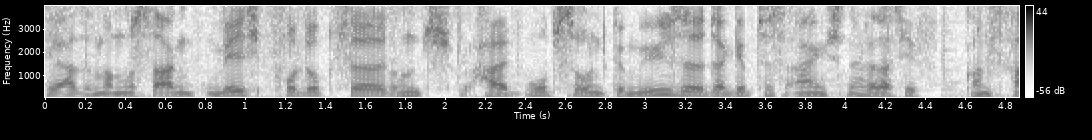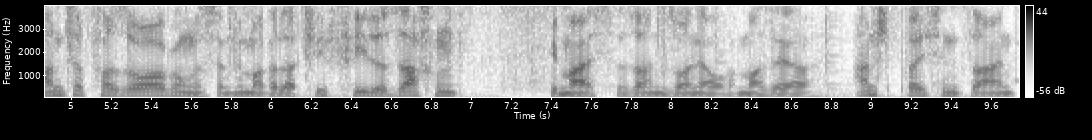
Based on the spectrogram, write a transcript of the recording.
Ja, also man muss sagen, Milchprodukte und halt Obst und Gemüse, da gibt es eigentlich eine relativ konstante Versorgung. Es sind immer relativ viele Sachen. Die meisten Sachen sollen ja auch immer sehr ansprechend sein.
